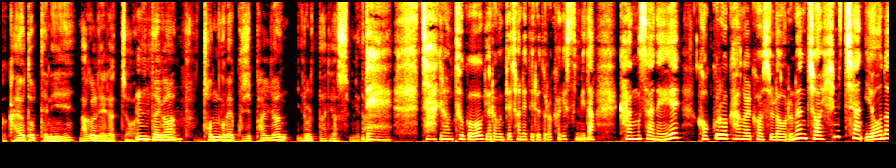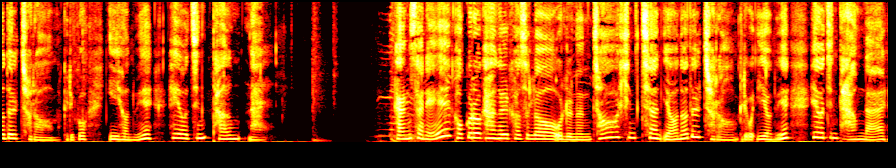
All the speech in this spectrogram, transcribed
그 가요 톱10이 막을 내렸죠. 이때가 1998년 1월 달이었습니다. 네. 자, 그럼 두 곡 여러분께 전해드리도록 하겠습니다. 강산의 거꾸로 강을 거슬러 오르는 저 힘찬 연어들처럼 그리고 이현우의 헤어진 다음 날. 강산에 거꾸로 강을 거슬러 오르는 저 힘찬 연어들처럼 그리고 이연우의 헤어진 다음 날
